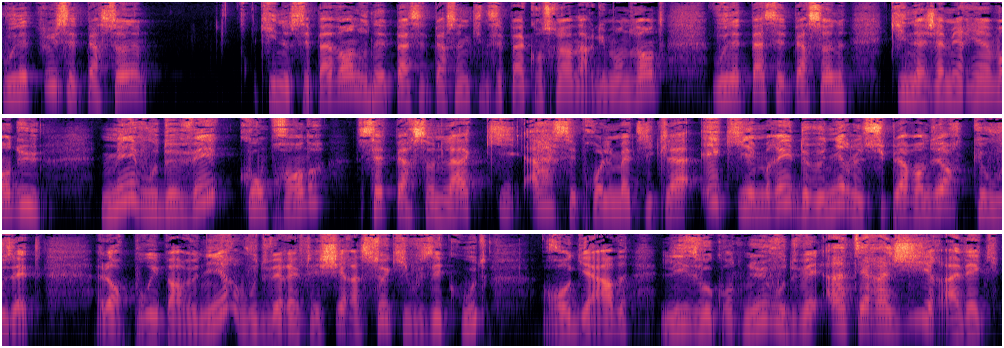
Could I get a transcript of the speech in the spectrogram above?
Vous n'êtes plus cette personne qui ne sait pas vendre, vous n'êtes pas cette personne qui ne sait pas construire un argument de vente, vous n'êtes pas cette personne qui n'a jamais rien vendu. Mais vous devez comprendre cette personne-là qui a ces problématiques-là et qui aimerait devenir le super vendeur que vous êtes. Alors pour y parvenir, vous devez réfléchir à ceux qui vous écoutent, regardent, lisent vos contenus, vous devez interagir avec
